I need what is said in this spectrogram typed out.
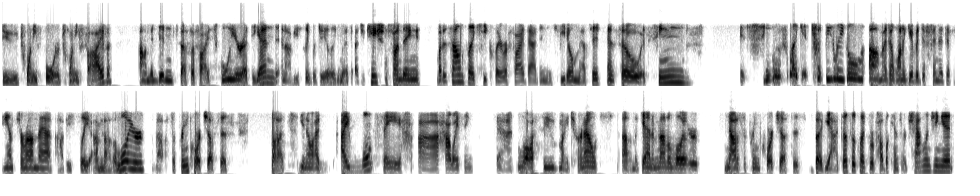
to 24, 25. Um, it didn't specify school year at the end, and obviously we're dealing with education funding. But it sounds like he clarified that in his veto message, and so it seems it seems like it could be legal. Um, I don't want to give a definitive answer on that. Obviously, I'm not a lawyer, I'm not a Supreme Court justice, but you know, I I won't say uh, how I think that lawsuit might turn out. Um, again, I'm not a lawyer, not a Supreme Court justice, but yeah, it does look like Republicans are challenging it.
